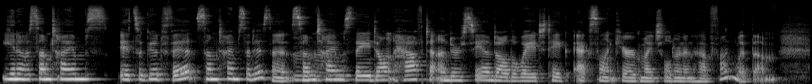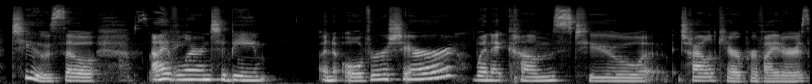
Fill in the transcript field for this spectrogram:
you know, sometimes it's a good fit, sometimes it isn't. Mm-hmm. Sometimes they don't have to understand all the way to take excellent care of my children and have fun with them, too. So I've learned to be an oversharer when it comes to childcare providers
